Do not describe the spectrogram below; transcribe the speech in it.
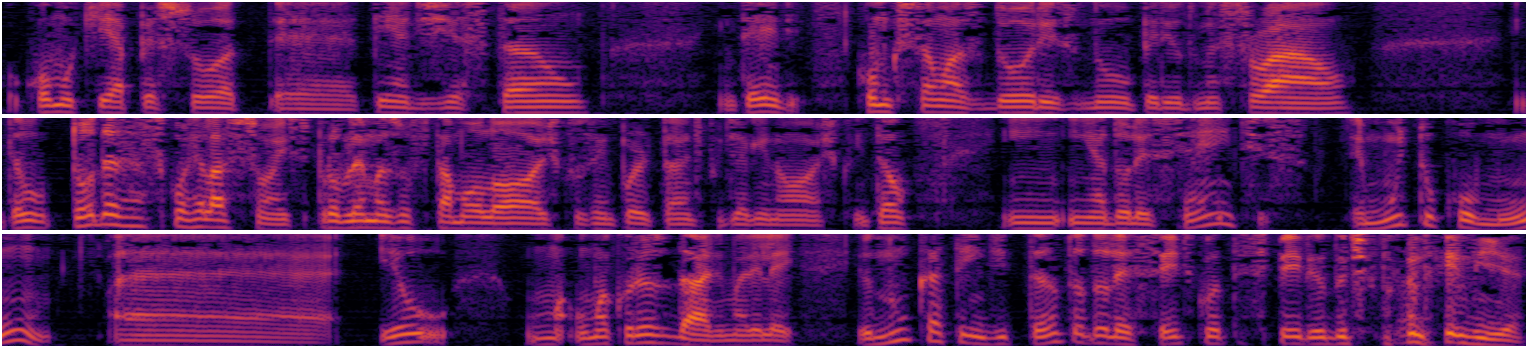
como que a pessoa é, tem a digestão, entende? Como que são as dores no período menstrual. Então, todas as correlações, problemas oftalmológicos é importante para o diagnóstico. Então, em, em, adolescentes, é muito comum, é, eu, uma, uma, curiosidade, Marilei, eu nunca atendi tanto adolescente quanto esse período de Nossa, pandemia.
